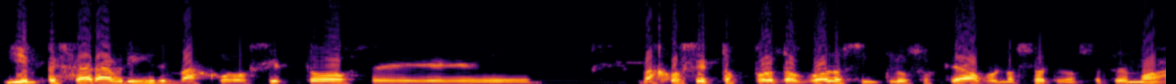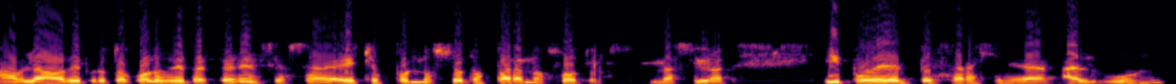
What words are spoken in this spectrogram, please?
y empezar a abrir bajo ciertos eh, bajo ciertos protocolos incluso creados por nosotros. Nosotros hemos hablado de protocolos de pertenencia, o sea, hechos por nosotros para nosotros la ciudad, y poder empezar a generar algún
